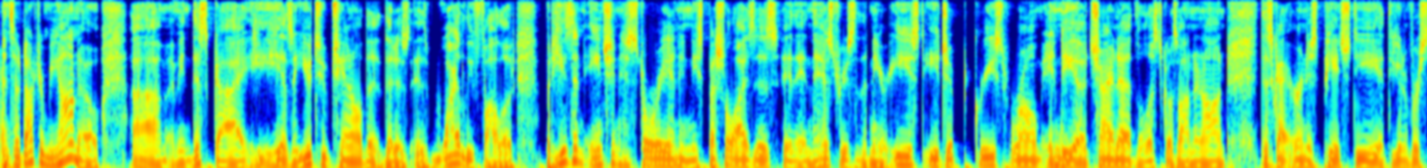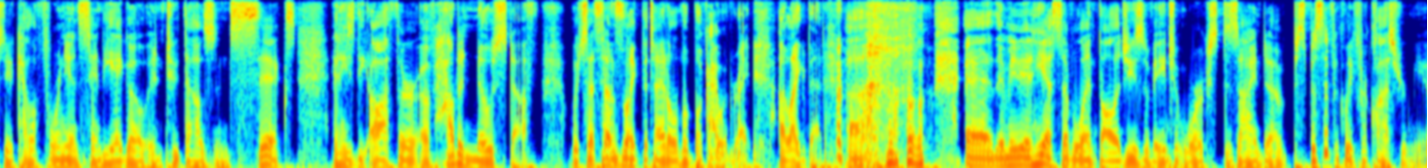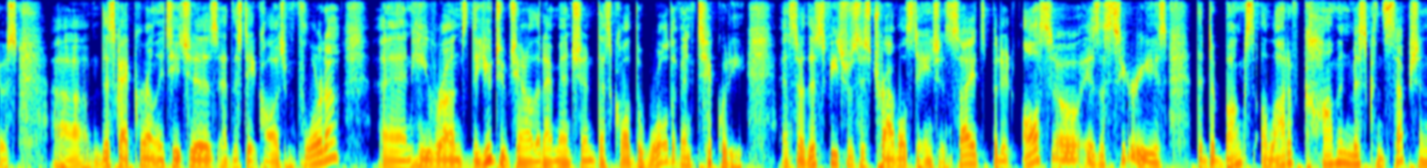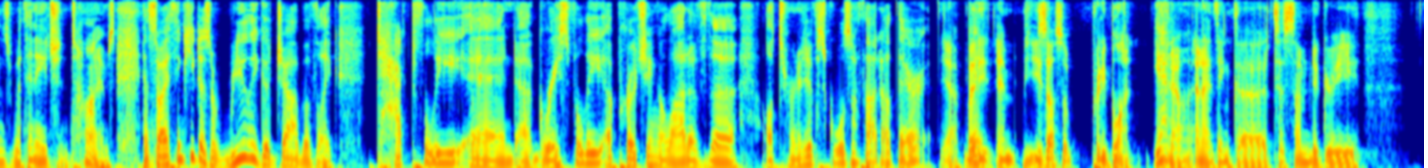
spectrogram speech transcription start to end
And so Dr. Miano, um, I mean, this guy, he, he has a YouTube channel that, that is, is widely followed, but he's an ancient historian and he specializes in, in the histories of the Near East, Egypt, Greece, Rome, India, China, the list goes on and on. This guy earned his PhD at the University of California in San Diego in 2006, and he's the author of How to Know Stuff, which that sounds like the title of a book I would write. I like that. uh, and I mean, and he has several anthologies of ancient works designed uh, specifically for classroom use. Um, this guy currently teaches at the State College in Florida, and he runs the YouTube channel that I mentioned that's called The World of Antiquity. And so this features his travels to ancient sites, but it also is a series that debunks a lot of common misconceptions within ancient times. And so I think he does a really good job of like tactfully and uh, gracefully approaching a lot of the alternative schools of thought out there. Yeah, but and, he, and he's also pretty blunt, yeah. you know, and I think uh, to some degree,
